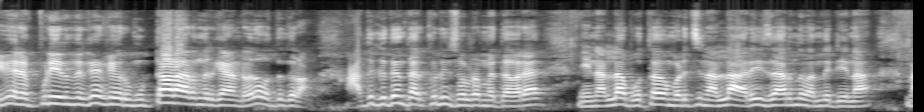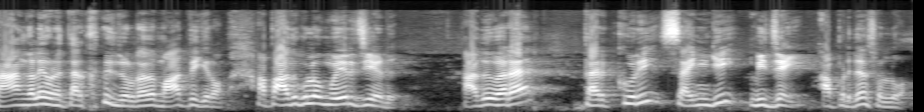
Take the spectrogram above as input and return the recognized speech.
இவன் எப்படி இருந்திருக்கேன்? இவர் முட்டாளாக இருந்திருக்கான்றதை ஒத்துக்கிறோம். அதுக்கு தான் தற்கொலைன்னு சொல்கிறோமே தவிர நீ நல்லா புத்தகம் படித்து நல்லா அறிவு சார்ந்து வந்துட்டீங்கன்னா நாங்களே உன்னை தற்கொலைன்னு சொல்கிறத மாற்றிக்கிறோம் அப்போ அதுக்குள்ளே முயற்சி எடு. அதுவரை தற்குறி சங்கி விஜய் அப்படி தான் சொல்லுவோம்.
